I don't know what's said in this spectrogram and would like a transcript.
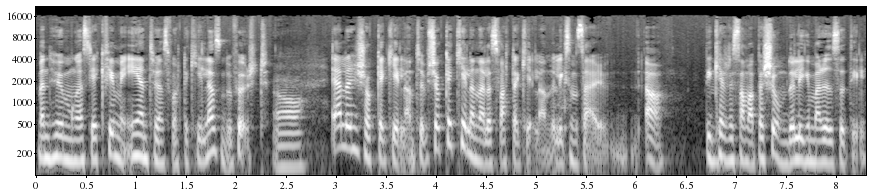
Men hur många skräckfilmer är inte den svarta killen som dör först? Ja. Eller den tjocka killen, typ tjocka killen eller svarta killen. Det är liksom så här, ja, det är kanske är samma person, då ligger man risigt till.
